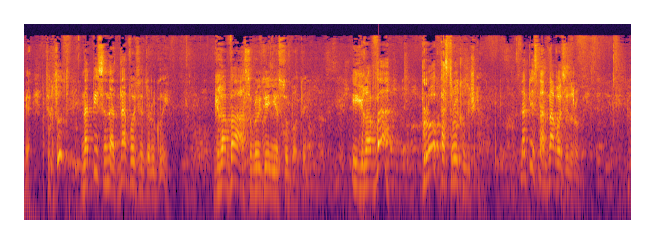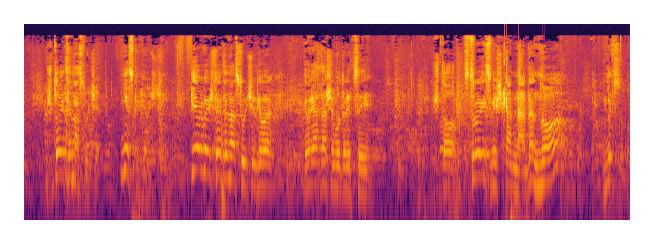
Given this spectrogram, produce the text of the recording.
Так тут написано одна возле другой. Глава о соблюдении субботы и глава про постройку мешка. Написано одна возле другой. Что это нас учит? Несколько вещей. Первое, что это нас учит, говорят наши мудрецы, что строить мешкан надо, но не в субботу.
